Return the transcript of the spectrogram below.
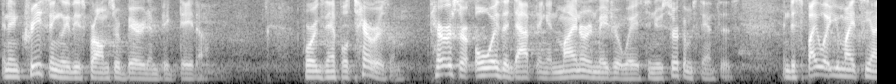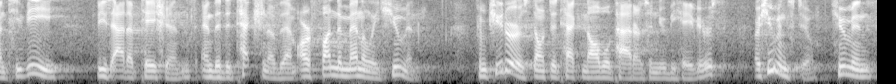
and increasingly these problems are buried in big data. For example, terrorism. Terrorists are always adapting in minor and major ways to new circumstances. And despite what you might see on TV, these adaptations and the detection of them are fundamentally human. Computers don't detect novel patterns and new behaviors, or humans do. Humans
